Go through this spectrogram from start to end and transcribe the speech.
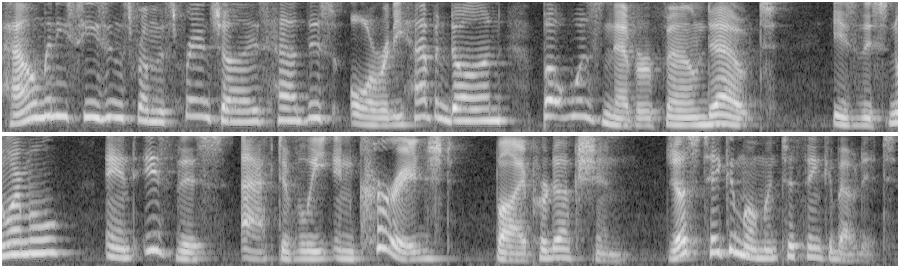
how many seasons from this franchise had this already happened on, but was never found out? Is this normal? And is this actively encouraged by production? Just take a moment to think about it.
